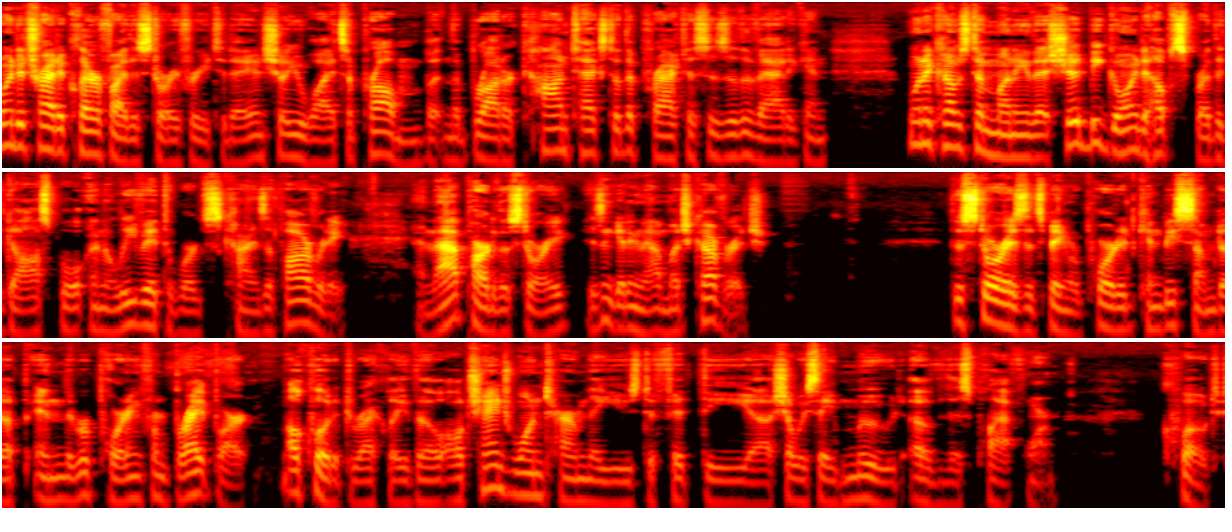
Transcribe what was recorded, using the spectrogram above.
Going to try to clarify the story for you today and show you why it's a problem, but in the broader context of the practices of the Vatican when it comes to money that should be going to help spread the gospel and alleviate the worst kinds of poverty. And that part of the story isn't getting that much coverage. The story as it's being reported can be summed up in the reporting from Breitbart. I'll quote it directly, though I'll change one term they use to fit the, uh, shall we say, mood of this platform. Quote,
